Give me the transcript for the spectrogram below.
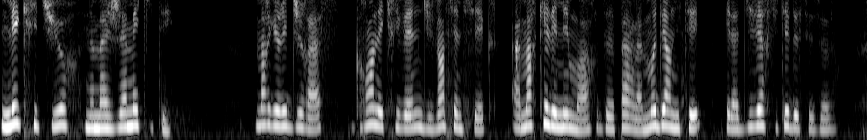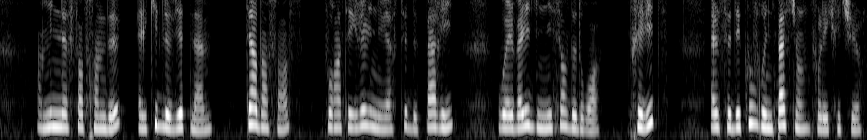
L'écriture ne m'a jamais quitté. Marguerite Duras, grande écrivaine du XXe siècle, a marqué les mémoires de par la modernité et la diversité de ses œuvres. En 1932, elle quitte le Vietnam, terre d'enfance, pour intégrer l'université de Paris, où elle valide une licence de droit. Très vite, elle se découvre une passion pour l'écriture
